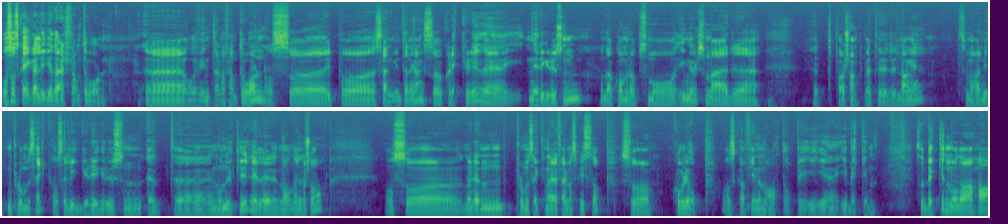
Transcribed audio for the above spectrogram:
Og så skal egga ligge der fram til våren. Uh, over vinteren og fram til våren. Og så på senvinteren en gang så klekker de det ned i grusen. Og da kommer det opp små yngel som er et par centimeter lange. Som har en liten plommesekk. Og så ligger de i grusen et, uh, noen uker, eller en måned eller så. Og så, når den plommesekken er i ferd med å spise opp, så kommer de opp og skal finne mat oppe i, i bekken. Så bekken må da ha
